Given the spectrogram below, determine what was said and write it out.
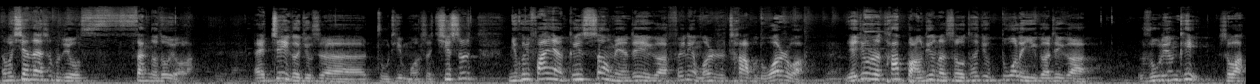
那么现在是不是就三个都有了？哎，这个就是主题模式。其实你会发现跟上面这个分裂模式差不多，是吧？也就是它绑定的时候，它就多了一个这个 ruling key，是吧？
